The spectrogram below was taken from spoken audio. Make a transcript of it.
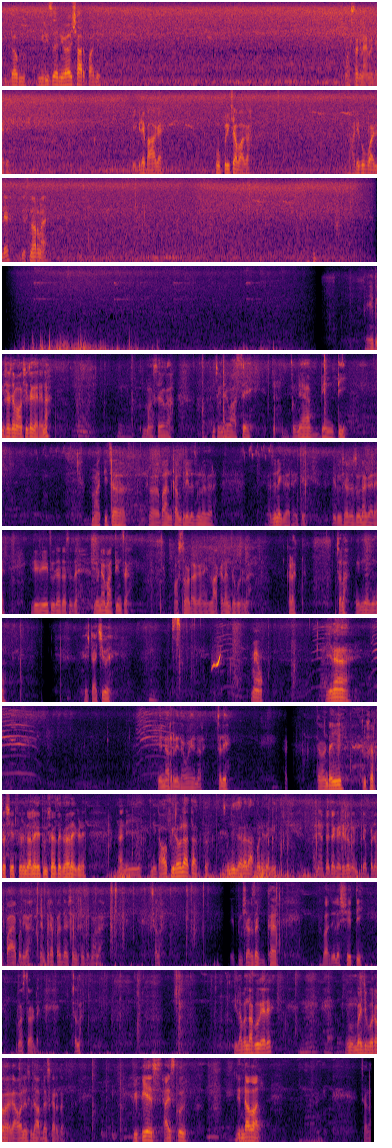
एकदम विहिरीचं निळशार पाणी. मस्त क्लायमेट आहे रे. इकडे बाग आहे. पोपरीच्या बागा. झाडे खूप वाढले दिसणार नाही. हे तुषारच्या मावशीचं घर आहे ना? मस्त आहे बघा. जुने वासे जुन्या भिंती. मातीचं बांधकाम केलेलं जुनं घर. अजून एक घर आहे ते. हे तुषारचं जुनं घर आहे. इथे हे तुझं तसंच आहे. जुन्या मातींचं. मस्त वाटा काय लाकडांचं पूर्ण. कडक. चला घरी जायचं ना हे स्टॅच्यू आहे. म्याव. ये ना. येणार रे जवळ येणार. चले तर मंडई तुषारचं शेत फिरून झालं. हे तुषारचं घर आहे इकडे. आणि मी गाव फिरवलं आता अख्खं. जुनी घरं दाखवली सगळी. आणि आता त्याच्या घरी तर गणपती बाप्पाच्या पाया पडूया. गणपती बाप्पाचं दर्शन देतो तुम्हाला. चला. हे तुषारचं घर. बाजूला शेती. मस्त वाटतं चला. तिला पण दाखवू काय रे? मुंबईची बरोबर गावाला सुद्धा अभ्यास करतात. बी पी एस हायस्कूल जिंदाबाद चला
